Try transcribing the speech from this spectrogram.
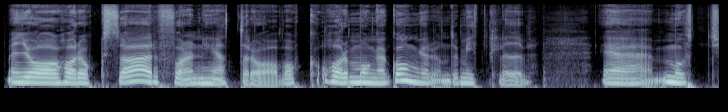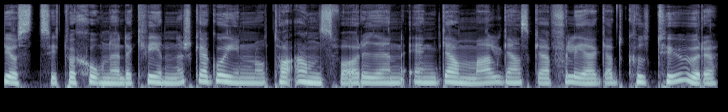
Men jag har också erfarenheter av och har många gånger under mitt liv eh, mött just situationer där kvinnor ska gå in och ta ansvar i en, en gammal, ganska förlegad kultur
